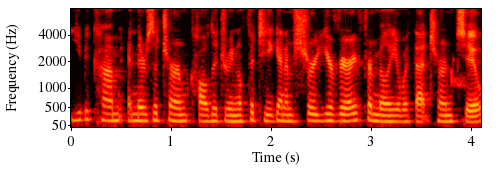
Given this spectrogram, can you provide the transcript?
you become, and there's a term called adrenal fatigue, and I'm sure you're very familiar with that term too.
